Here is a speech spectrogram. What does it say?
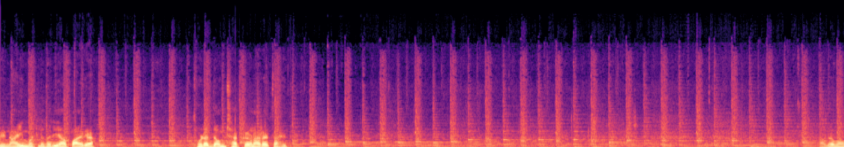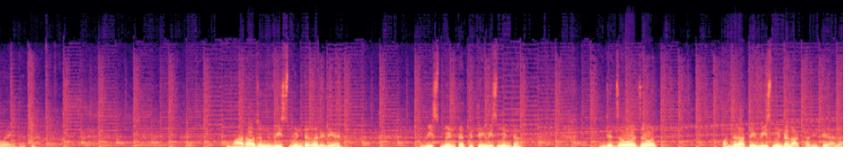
आणि नाही म्हटलं तरी ह्या पायऱ्या थोड्या दमछाक करणाऱ्याच आहेत. आलं बाबा एकदाच बारा वाजून वीस मिनटं झालेली आहेत. वीस मिनटं ते तेवीस मिनटं. म्हणजे जवळजवळ पंधरा ते वीस मिनटं लागतात इथे यायला.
